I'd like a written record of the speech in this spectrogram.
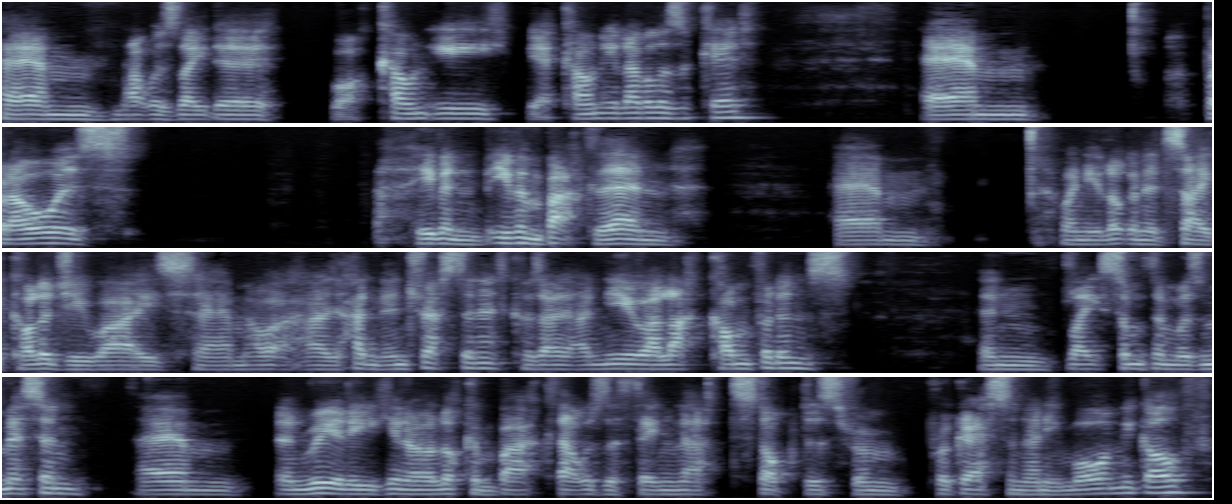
Um, that was like the what county, yeah, county level as a kid. Um, but I always even even back then, um, when you're looking at psychology wise, um, I, I, had an interest in it because I, I, knew I lacked confidence and like something was missing. Um, and really, you know, looking back, that was the thing that stopped us from progressing anymore in the golf.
